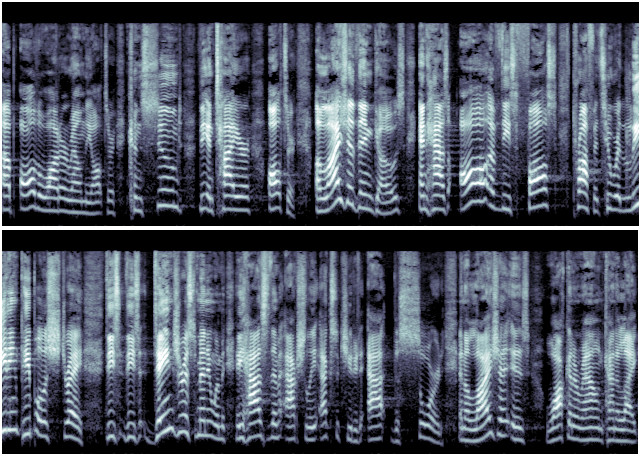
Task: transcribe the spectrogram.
up all the water around the altar, consumed the entire altar. Elijah then goes and has all of these false prophets who were leading people astray, these, these dangerous men and women, he has them actually executed at the sword. And Elijah is walking around kind of like,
